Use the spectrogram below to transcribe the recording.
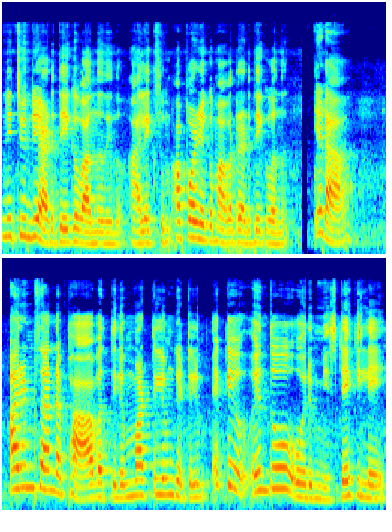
നിച്ചുവിന്റെ അടുത്തേക്ക് വന്നു നിന്നു. അലക്സും അപ്പോഴേക്കും അവരുടെ അടുത്തേക്ക് വന്ന്. എടാ അരുൺ സാറിന്റെ ഭാവത്തിലും മട്ടിലും കെട്ടിലും ഒക്കെ എന്തോ ഒരു മിസ്റ്റേക്ക് ഇല്ലേ?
